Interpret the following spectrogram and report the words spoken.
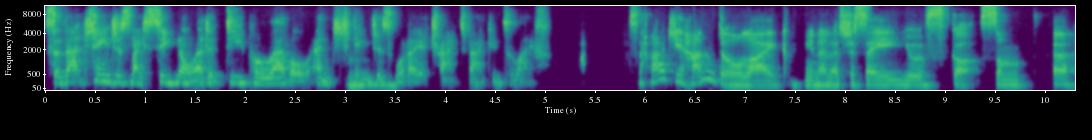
so that changes my signal at a deeper level and changes mm. what I attract back into life. So, how do you handle, like, you know, let's just say you've got some uh,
